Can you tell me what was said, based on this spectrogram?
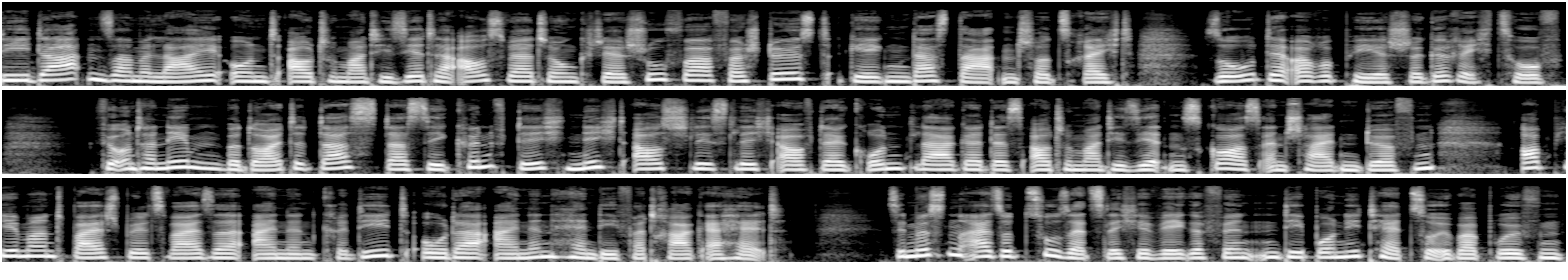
Die Datensammelei und automatisierte Auswertung der Schufa verstößt gegen das Datenschutzrecht, so der Europäische Gerichtshof. Für Unternehmen bedeutet das, dass sie künftig nicht ausschließlich auf der Grundlage des automatisierten Scores entscheiden dürfen, ob jemand beispielsweise einen Kredit oder einen Handyvertrag erhält. Sie müssen also zusätzliche Wege finden, die Bonität zu überprüfen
